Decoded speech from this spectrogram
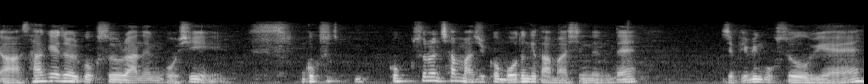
야, 사계절 국수라는 곳이 국수 국수는 참 맛있고 모든 게 다 맛있는데 이제 비빔국수 위에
